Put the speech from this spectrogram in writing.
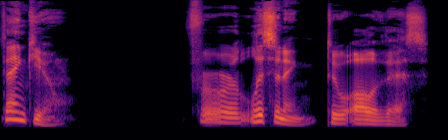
thank you for listening to all of this.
